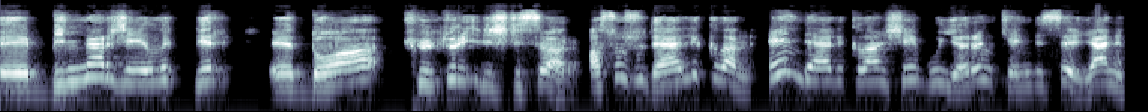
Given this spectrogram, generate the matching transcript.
e, binlerce yıllık bir e, doğa kültür ilişkisi var. Asos'u değerli kılan, en değerli kılan şey bu yarın kendisi. Yani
